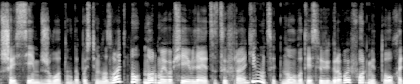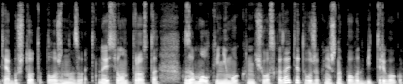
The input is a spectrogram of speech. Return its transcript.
6-7 животных, допустим, назвать, ну, нормой вообще является цифра 11, ну, вот если в игровой форме, то хотя бы что-то должен назвать. Но если он просто замолк и не мог ничего сказать, это уже, конечно, повод бить тревогу.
